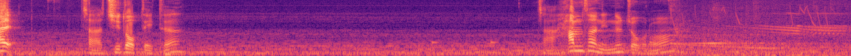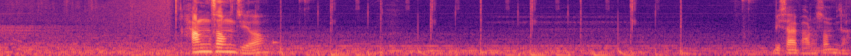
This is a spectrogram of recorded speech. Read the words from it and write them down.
팔. 자, 지도 업데이트. 자, 함선 있는 쪽으로. 항성 지역. 미사일 바로 쏩니다.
